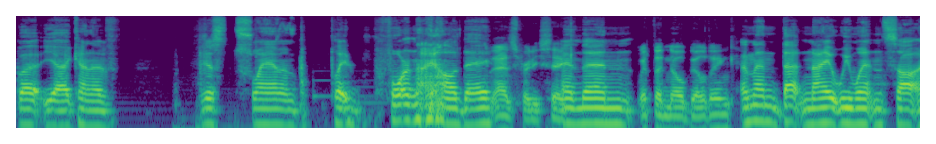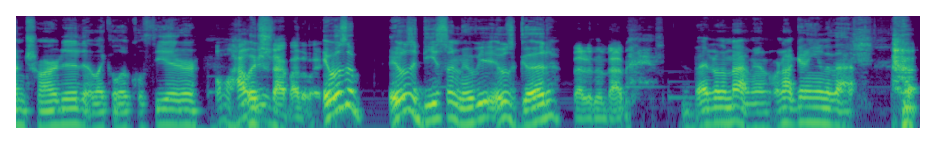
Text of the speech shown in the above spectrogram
but yeah, I kind of just swam and played Fortnite all day, That's pretty sick. and then With the no building. and then that night we went and saw Uncharted at like a local theater. Oh, how is that, by the way? It was a it was a decent movie. It was good, Better than Batman. better than Batman. We're not getting into that.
